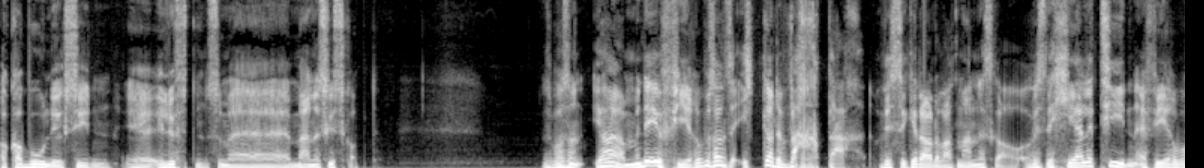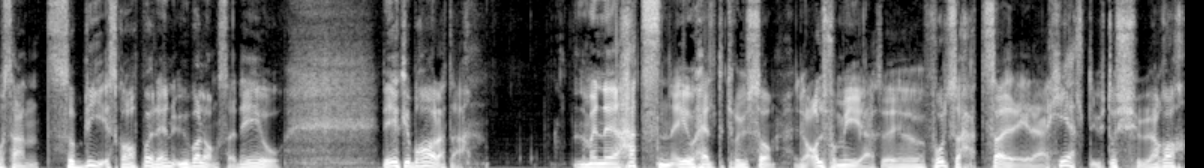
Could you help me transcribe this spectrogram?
av karbondioksiden eh, i luften som er menneskeskapt. Så bare sånn, ja ja, men det er jo 4 som ikke hadde vært der hvis ikke det hadde vært mennesker. Og hvis det hele tiden er 4% så blir, skaper det en ubalanse. Det er jo, det er jo ikke bra, dette. Men eh, hetsen er jo helt grusom. Det er altfor mye. Folk som hetser, det er helt ute og kjører.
